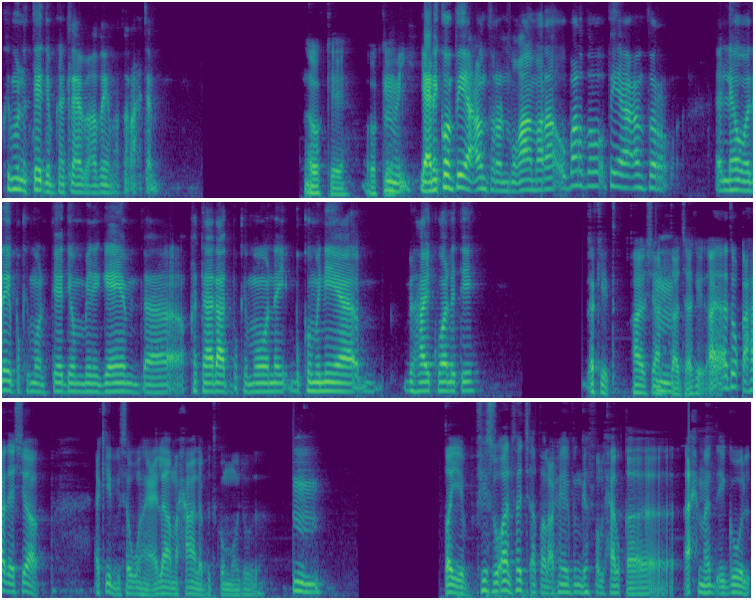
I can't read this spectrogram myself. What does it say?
بوكيمون ستاديوم كانت لعبة عظيمة صراحة. okay okay. يعني يكون فيها عنصر المغامرة وبرضه فيها عنصر اللي هو زي بوكيمون. Stadium mini game ذا قتالات بوكيموني بوكيمونية ب high quality أكيد. هاي الأشياء. نحتاجها أكيد. أتوقع هذه أشياء أكيد بيسوونها لا محالة بتكون موجودة. امم طيب في سؤال فجأة طلع الحين بنقفل الحلقة. أحمد يقول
